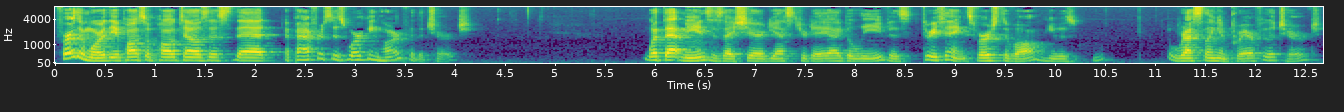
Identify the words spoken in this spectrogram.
Furthermore, the Apostle Paul tells us that Epaphras is working hard for the church. What that means, as I shared yesterday, I believe, is three things. First of all, he was wrestling in prayer for the church.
